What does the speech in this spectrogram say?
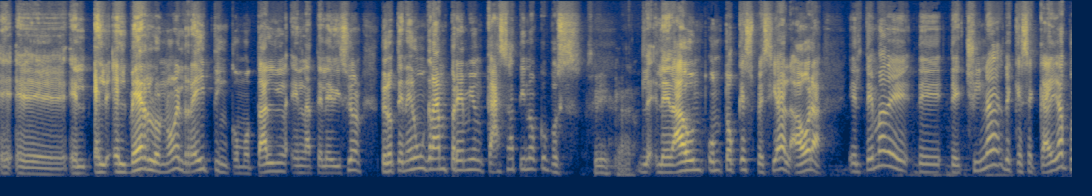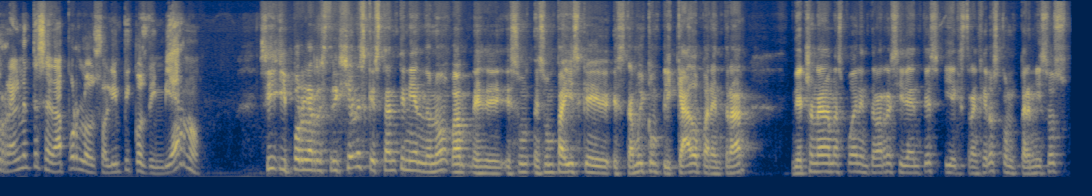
eh, eh, el, verlo, ¿no? El rating como tal en la televisión. Pero tener un gran premio en casa, Tinoco, pues le, da un, toque especial. Ahora, el tema de, de, China, de que se caiga, pues realmente se da por los Olímpicos de invierno. Sí, y por las restricciones que están teniendo, ¿no? Eh, es un, es un país que está muy complicado para entrar. De hecho, nada más pueden entrar residentes y extranjeros con permisos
